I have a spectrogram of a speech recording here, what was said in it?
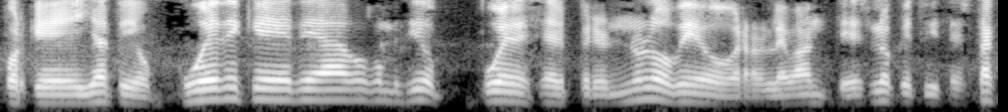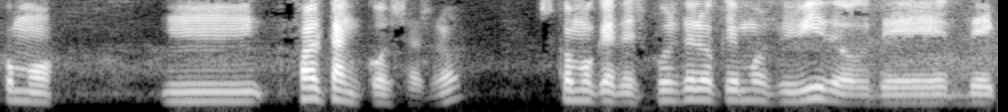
porque ya te digo, puede que de algo competitivo, puede ser, pero no lo veo relevante. Es lo que tú dices, está como. mm, faltan cosas, ¿no? Es como que después de lo que hemos vivido, de, de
